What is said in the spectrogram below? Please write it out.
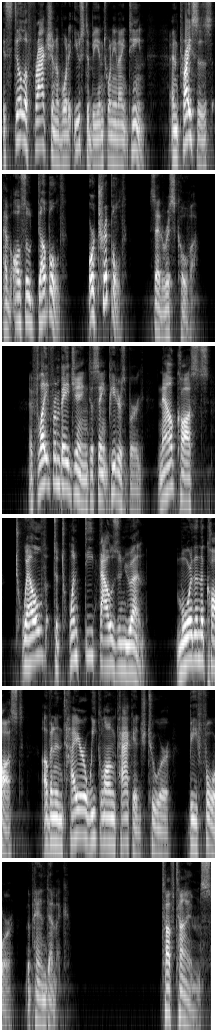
is still a fraction of what it used to be in 2019, and prices have also doubled or tripled said Ryzhkova. A flight from Beijing to St. Petersburg now costs 12 to 20,000 yuan, more than the cost of an entire week long package tour before the pandemic. Tough times.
